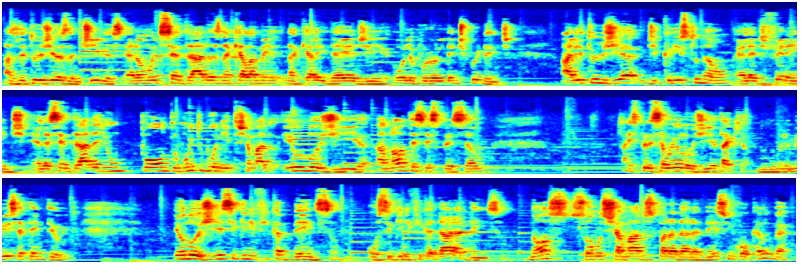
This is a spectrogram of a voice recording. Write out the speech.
As liturgias antigas eram muito centradas naquela, naquela ideia de olho por olho, dente por dente. A liturgia de Cristo não, ela é diferente. Ela é centrada em um ponto muito bonito chamado eulogia. Anota essa expressão. A expressão eulogia está aqui, ó, no número 1078. Eulogia significa bênção, ou significa dar a bênção. Nós somos chamados para dar a bênção em qualquer lugar.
